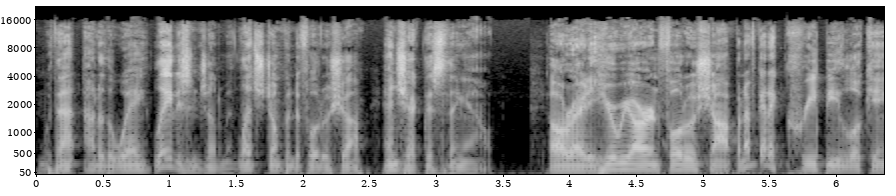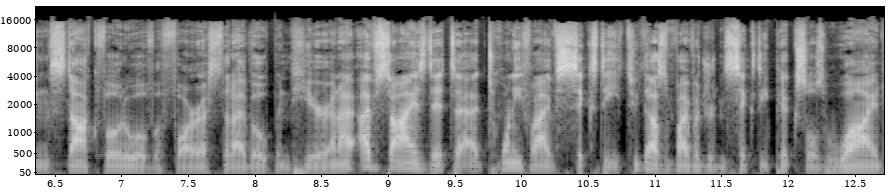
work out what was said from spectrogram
And with that out of the way, ladies and gentlemen, let's jump into Photoshop and check this thing out. Alrighty, here we are in Photoshop, and I've got a creepy looking stock photo of a forest that I've opened here, and I, have sized it at 2560, 2560 pixels wide,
